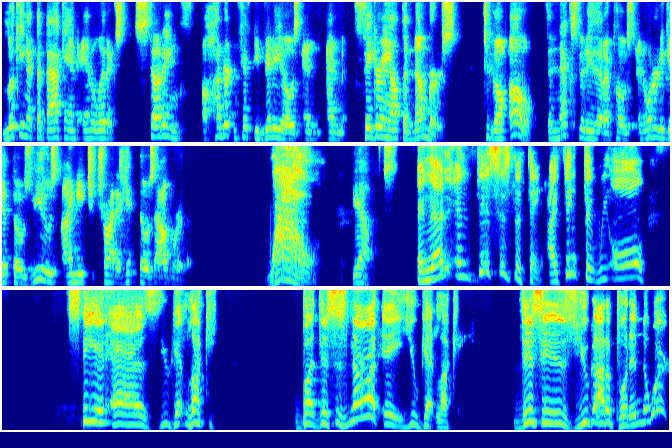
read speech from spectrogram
looking at the back end analytics, studying 150 videos and, and figuring out the numbers to go, oh, the next video that I post, in order to get those views, I need to try to hit those algorithms. Wow. Yeah. And that and this is the thing. I think that we all see it as you get lucky. But this is not a you get lucky. This is you got to put in the work.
